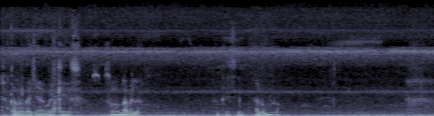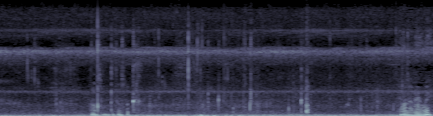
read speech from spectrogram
Chécalo de allá, güey. ¿Qué es? ¿Solo una vela? Creo que sí. ¿Alumbro? Vamos un poquito más para acá. No la veo, güey.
